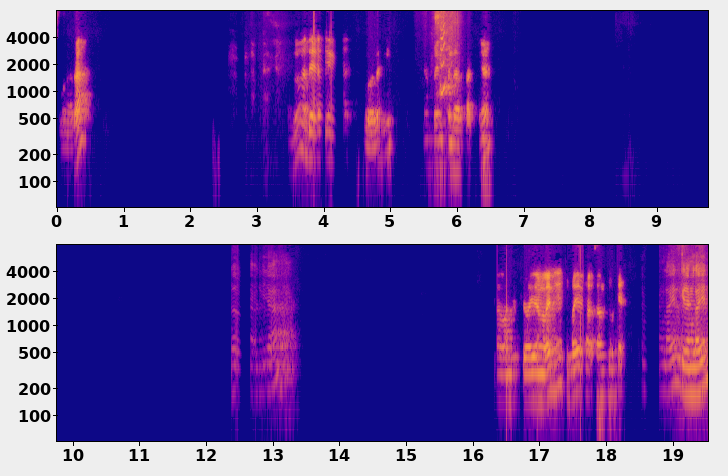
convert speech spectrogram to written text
suara. Halo adik Alia. Boleh nih sampaikan pendapatnya. Ya. Kita lanjut ke yang lain ya. Coba ya Pak Santun ya. Yang lain, yang lain.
